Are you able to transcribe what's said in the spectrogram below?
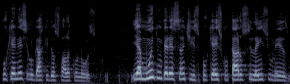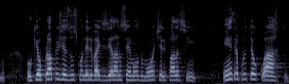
Porque é nesse lugar que Deus fala conosco. E é muito interessante isso, porque é escutar o silêncio mesmo. Porque o próprio Jesus, quando ele vai dizer lá no Sermão do Monte, ele fala assim: entra para o teu quarto,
